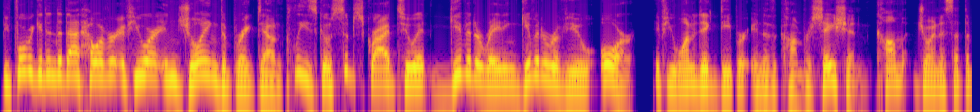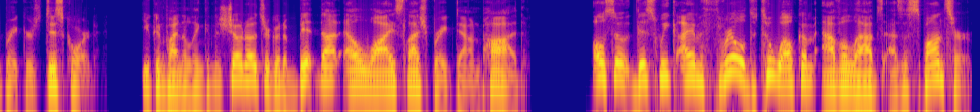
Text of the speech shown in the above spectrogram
Before we get into that, however, if you are enjoying the breakdown, please go subscribe to it, give it a rating, give it a review, or if you want to dig deeper into the conversation, come join us at the Breakers Discord. You can find a link in the show notes or go to bit.ly slash breakdownpod. Also, this week I am thrilled to welcome Ava Labs as a sponsor.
